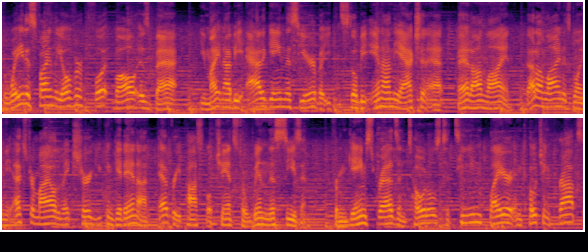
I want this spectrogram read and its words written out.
The wait is finally over. Football is back. You might not be at a game this year, but you can still be in on the action at Bet Online. Bet Online is going the extra mile to make sure you can get in on every possible chance to win this season. From game spreads and totals to team, player, and coaching props,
